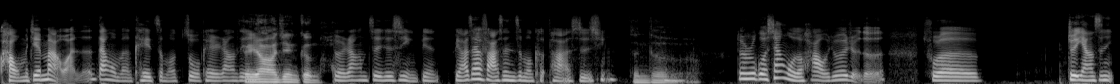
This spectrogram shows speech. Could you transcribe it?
好，我们今天骂完了，但我们可以怎么做，可以让这件可以让它变得更好，对让这些事情变不要再发生这么可怕的事情。真的。嗯对，如果像我的话，我就会觉得，除了就一样是你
